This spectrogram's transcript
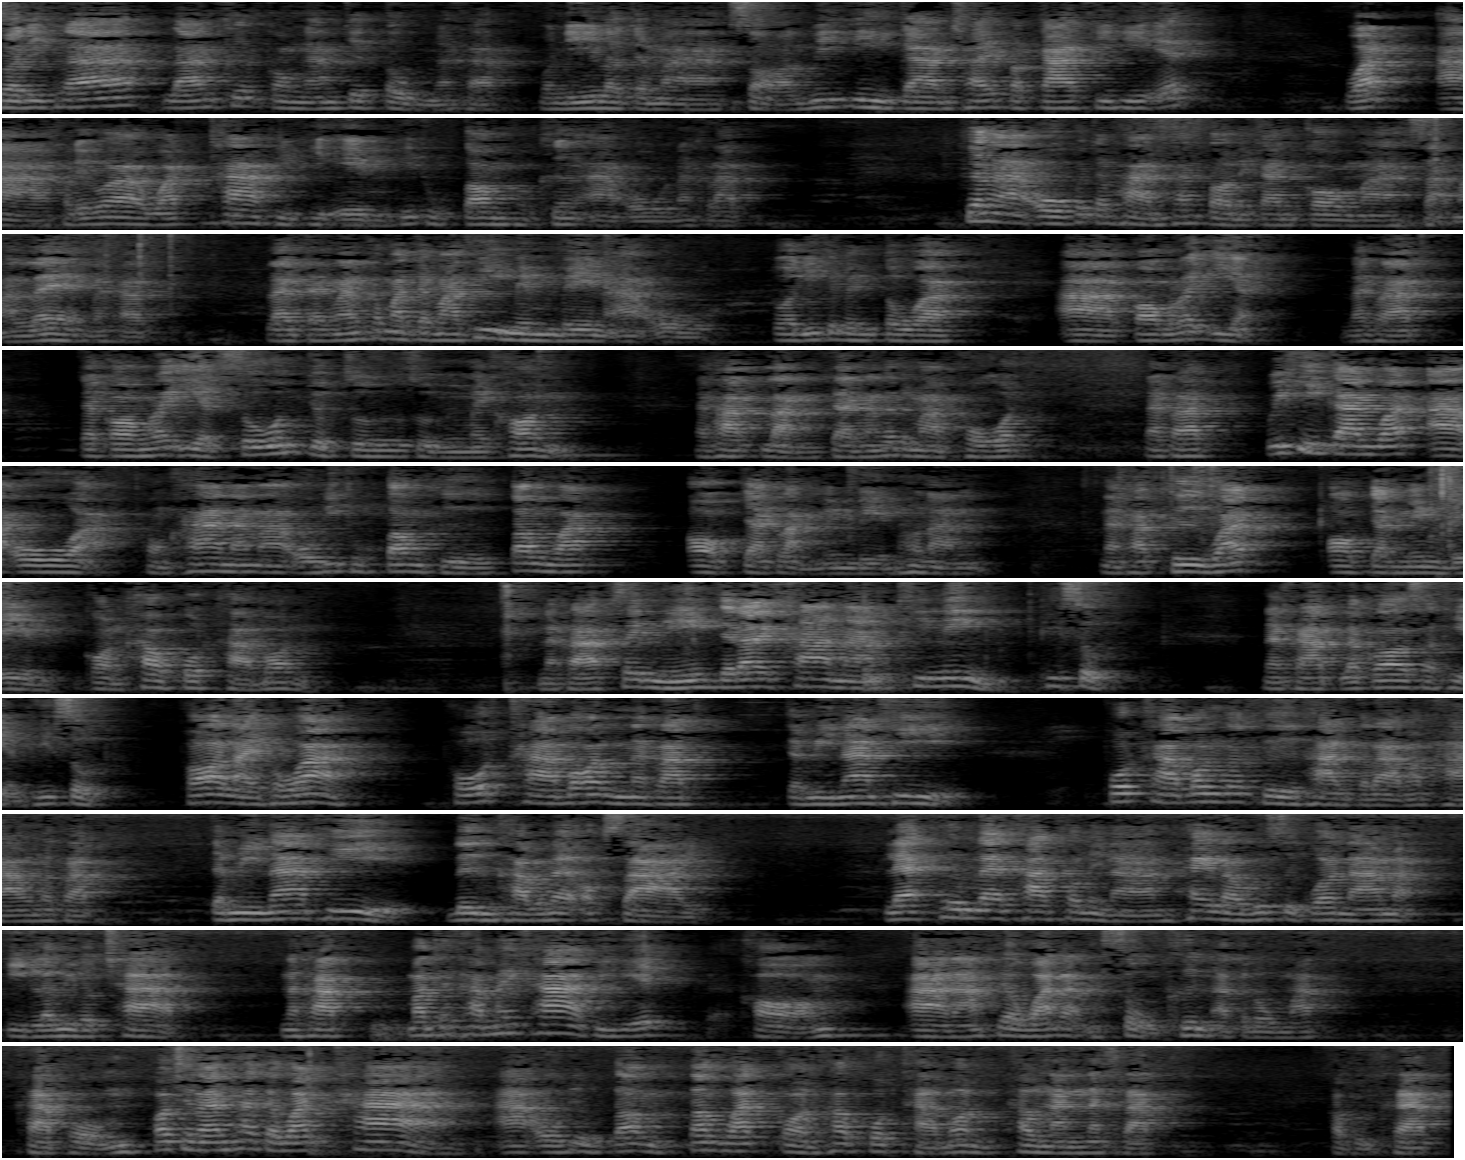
สวัสดีครับ ร้านเครื่องกรองน้ำเจตุ่มนะครับ วันนี้เราจะมาสอนวิธีการใช้ปากกา PDS วัดอ่าเขาเรียกว่าวัดค่า ppm ที่ถูกต้องของเครื่อง RO นะครับ เครื่อง RO ก็จะผ่านขั้นตอนในการกรองมาสามอันแรกนะครับ หลังจากนั้นก็มาจะมาที่เมมเบรน RO ตัวนี้จะเป็นตัวอ่ากรองละเอียดนะครับ จะกรองละเอียด 0.001ไมครอนนะครับ หลังจากนั้นก็จะมาโพสต์ นะครับ วิธีการวัด RO อะของค่าน้ำ RO ที่ถูกต้องคือต้องวัดออกจากหลัง membrane เท่านั้นนะครับ คือวัดออกจาก membrane ก่อนเข้า post carbon นะครับ เส้นนี้จะได้ค่าน้ำที่นิ่งที่สุดนะครับ แล้วก็เสถียรที่สุด เพราะอะไรเพราะว่า post carbon นะครับ จะมีหน้าที่ post carbon ก็คือถ่านกะลามะพร้าวนะครับ จะมีหน้าที่ดึงคาร์บอนไดออกไซด์ และเพิ่มแร่ธาตุเข้าในน้ำให้เรารู้สึกว่าน้ำอะกินแล้วมีรสชาตินะครับ มันจะทำให้ค่า pH ของอาน้ำที่เราวัดอะสูงขึ้นอัตโนมัติครับผม เพราะฉะนั้นถ้าจะวัดค่า RO ที่ถูกต้องต้องวัดก่อนเข้าโพสคาร์บอนเท่านั้นนะครับ ขอบคุณครับ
